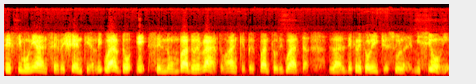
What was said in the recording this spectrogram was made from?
testimonianze recenti al riguardo e se non vado errato anche per quanto riguarda la, il decreto legge sulle missioni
